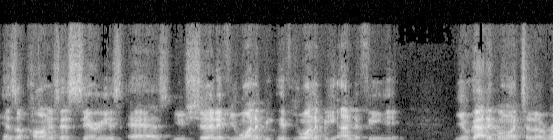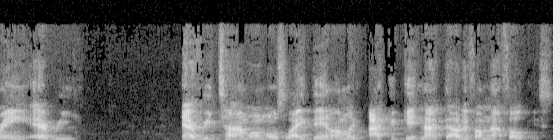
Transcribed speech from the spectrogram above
his opponents as serious as you should if you want to be if you want to be undefeated you got to go into the ring every every time, almost like damn, I'm like I could get knocked out if I'm not focused.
